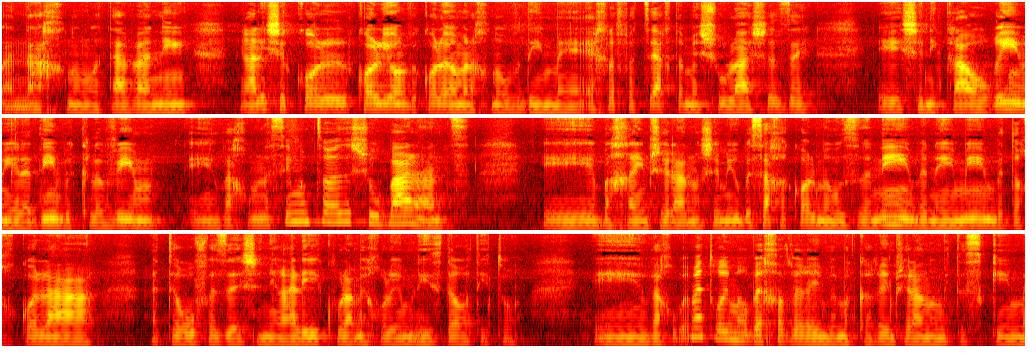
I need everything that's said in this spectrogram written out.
אנחנו, אתה ואני, נראה לי שכל יום וכל היום אנחנו עובדים איך לפצח את המשולש הזה שנקרא הורים, ילדים וכלבים, ואנחנו מנסים למצוא איזשהו בלנס בחיים שלנו, שהם יהיו בסך הכל מאוזנים ונעימים בתוך כל הטירוף הזה, שנראה לי כולם יכולים להזדהות איתו. ואנחנו באמת רואים הרבה חברים ומכרים שלנו מתעסקים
